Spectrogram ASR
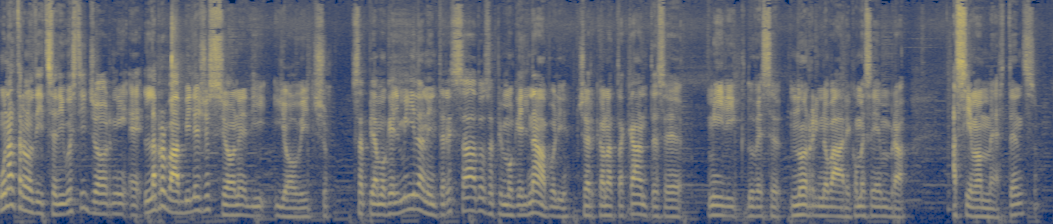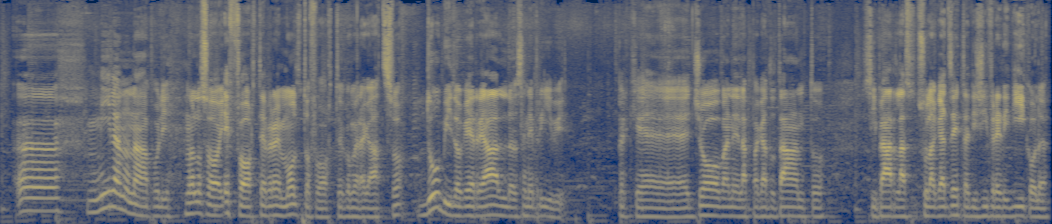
Un'altra notizia di questi giorni è la probabile cessione di Jovic. Sappiamo che il Milan è interessato, sappiamo che il Napoli cerca un attaccante se Milik dovesse non rinnovare, come sembra, assieme a Mertens. Eh, Milano-Napoli, non lo so, è forte, per me è molto forte come ragazzo. Dubito che il Real se ne privi, perché è giovane, l'ha pagato tanto. Si parla su- sulla gazzetta di cifre ridicole,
